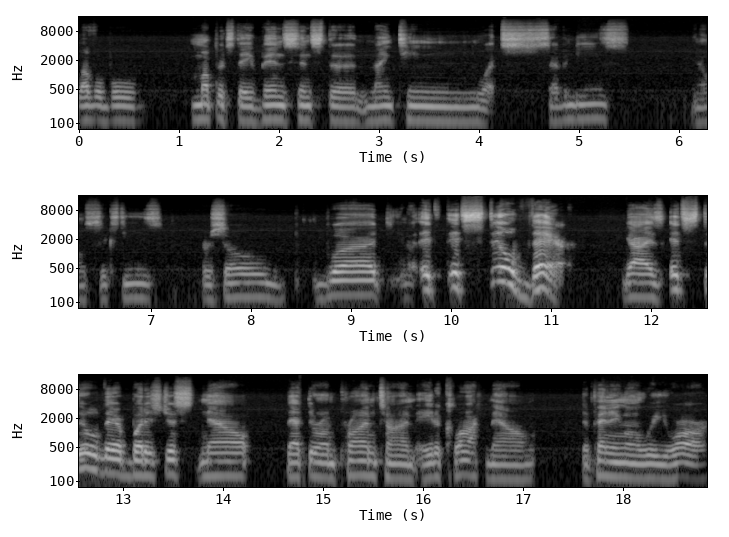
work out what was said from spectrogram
lovable Muppets they've been since the 19 what 70s, you know, 60s or so. But you know, it's it's still there, guys. It's still there, but it's just now that they're on prime time, eight o'clock now, depending on where you are.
